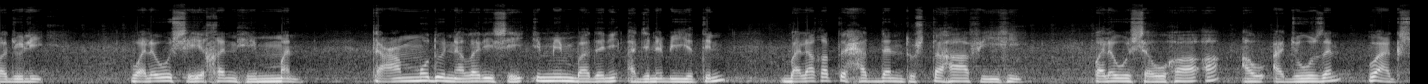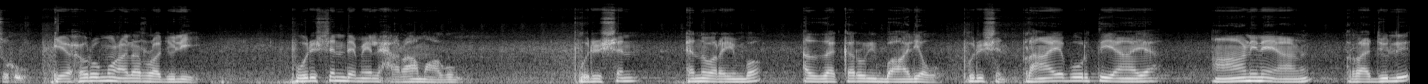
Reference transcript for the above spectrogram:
റജുലി വലൗ ഷെയ്ഖൻ ഹിമ്മൻ താമുദു നലരി ഷെയ്മിം ബദനി അജ്നബിയത്തിൻ ബലകത്ത് ഹദ്ദൻ തുഷ്തഹ ഫീഹി. വലൗ ഷൗഹാ ഔ അജൂസൻ വാക്സുഹു യഹ്റുമു അലർ റജുലി. പുരുഷന്റെ മേൽ ഹറാമാകും. പുരുഷൻ എന്ന് പറയുമ്പോൾ അത് ദക്കറുൽ ബാല്യവും പുരുഷൻ. പ്രായപൂർത്തിയായ ആണിനെയാണ് റജുൽ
